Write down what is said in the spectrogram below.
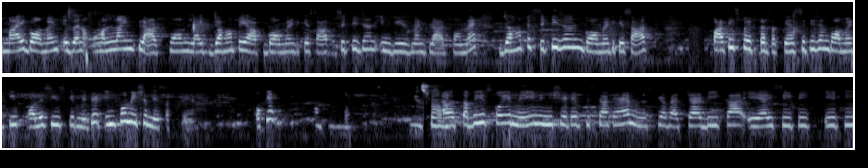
my government is an online platform like जहाँ पे आप गवर्नमेंट के साथ सिटीजन इंगेजमेंट प्लेटफॉर्म है। जहाँ पे सिटीजन गवर्नमेंट के साथ पार्टिसिपेट कर सकते हैं सिटीजन गवर्नमेंट की पॉलिसीज़ के रिलेटेड इंफॉर्मेशन ले सकते हैं ओके okay? yes, तभी इसको ये मेन इनिशिएटिव किसका क्या है? मिनिस्ट्री ऑफ़ एचआरडी का ए आई सी टी ए टी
